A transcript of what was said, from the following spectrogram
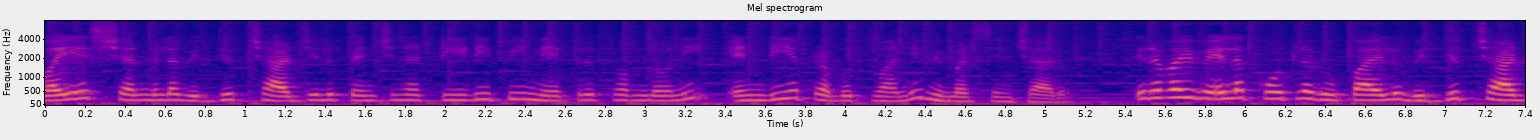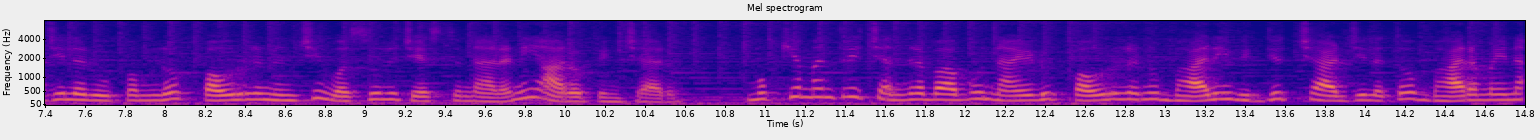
వైఎస్ షర్మిల విద్యుత్ ఛార్జీలు పెంచిన టీడీపీ నేతృత్వంలోని ఎన్డీఏ ప్రభుత్వాన్ని విమర్శించారు. ఇరవై వేల కోట్ల రూపాయలు విద్యుత్ ఛార్జీల రూపంలో పౌరుల నుంచి వసూలు చేస్తున్నారని ఆరోపించారు. ముఖ్యమంత్రి చంద్రబాబు నాయుడు పౌరులను భారీ విద్యుత్ ఛార్జీలతో భారమైన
